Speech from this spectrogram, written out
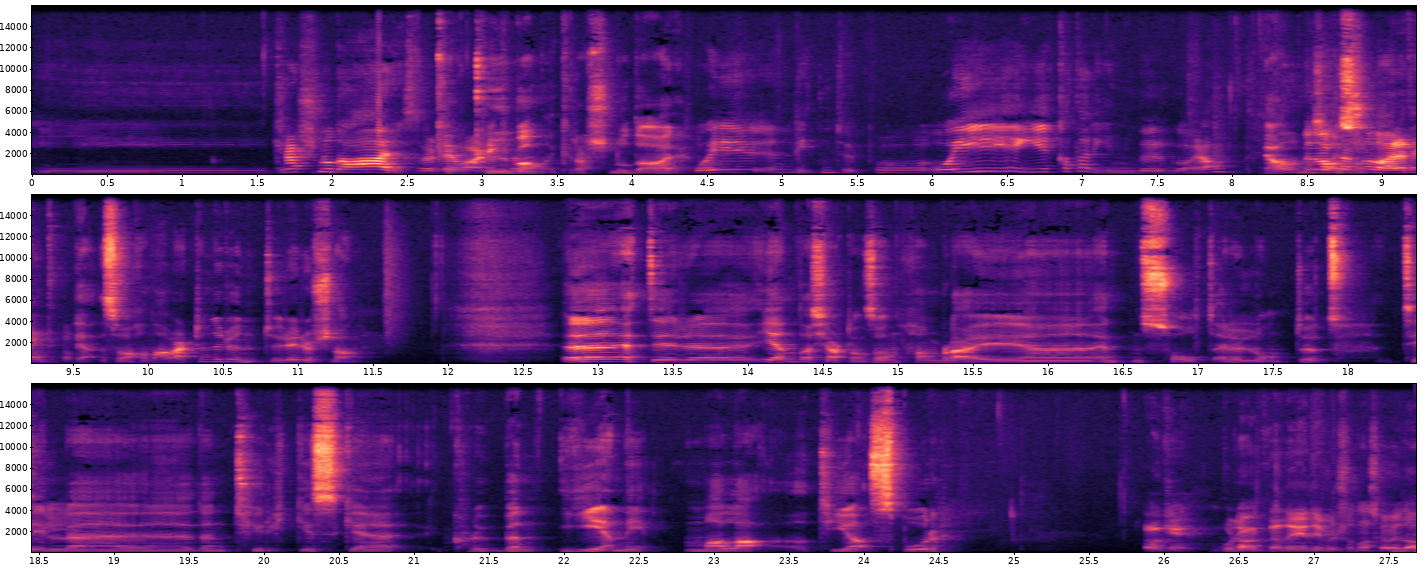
i Krasjnodar. selvfølgelig var han Kuban Krasjnodar. Og i en liten tur på Og i, i Katarinburg og ja. Ja, Men det var Krasjnodar jeg tenkte på. Ja, så han har vært en rundtur i Russland. Eh, Etter eh, igjen da Kjartansson Han blei eh, enten solgt eller lånt ut til den tyrkiske klubben Jeni Malatyaspor. Ok, Hvor langt ned i divisjonen skal vi da?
